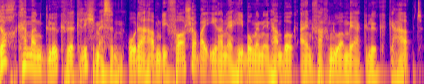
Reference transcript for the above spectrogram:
Doch kann man Glück wirklich messen oder haben die Forscher bei ihren Erhebungen in Hamburg einfach nur mehr Glück gehabt?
